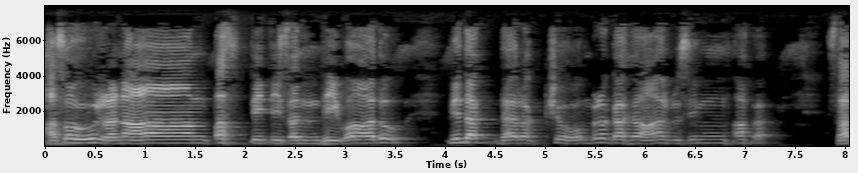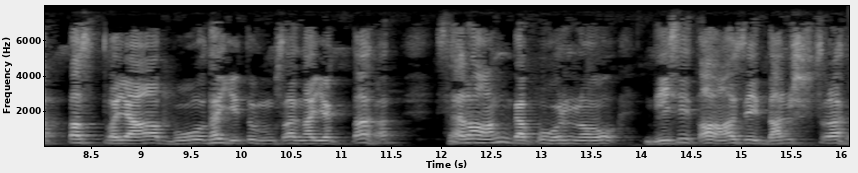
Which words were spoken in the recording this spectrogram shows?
అసౌ రణాంతస్థితి సంధివాదు విదగ్ధ రక్షో మృగ నృసింహ స బోధయితుం సరాంగపూర్ణో శరాంగపూర్ణో నిశితాసి దంశ్రః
